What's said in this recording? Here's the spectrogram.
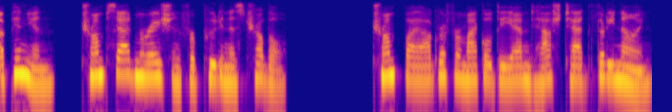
Opinion Trump's admiration for Putin is trouble. Trump biographer Michael DM'd hashtag 39.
